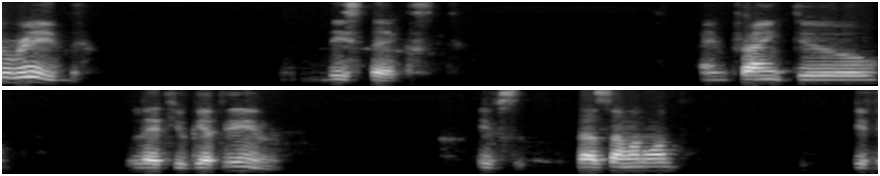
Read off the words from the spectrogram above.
to read this text? I'm trying to let you get in. If does someone want? If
